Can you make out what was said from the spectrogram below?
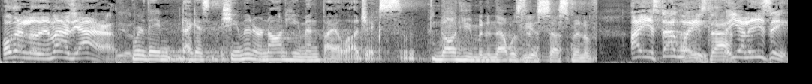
Pongan lo demás ya. Were they, I guess, human or non-human biologics? Non-human, and that was the assessment of. Ahí está, Ahí güey. está. Ella le dice,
